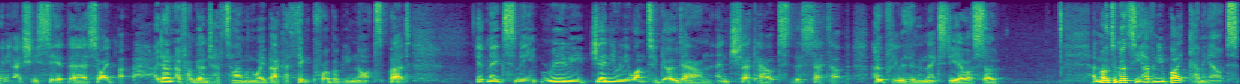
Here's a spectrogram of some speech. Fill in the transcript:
when you actually see it there. So I, I don't know if I'm going to have time on the way back. I think probably not. But it makes me really genuinely want to go down and check out the setup, hopefully within the next year or so. And Moto Guzzi have a new bike coming out.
